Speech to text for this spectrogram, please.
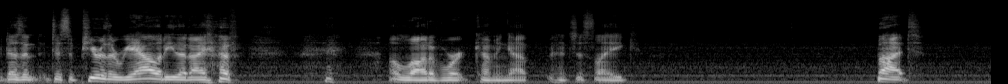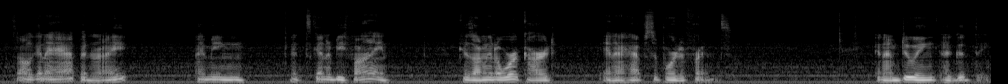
It doesn't disappear the reality that I have a lot of work coming up and it's just like but it's all going to happen, right? I mean, it's going to be fine because I'm going to work hard and I have supportive friends. And I'm doing a good thing.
